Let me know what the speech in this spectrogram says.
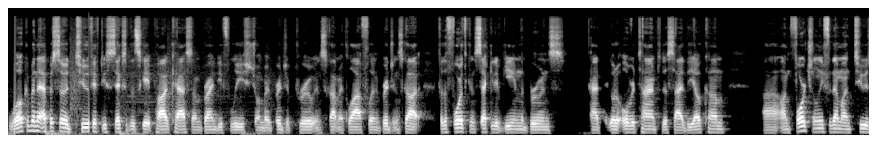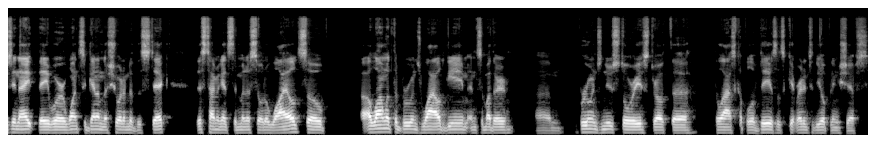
Welcome into episode 256 of the Skate Podcast. I'm Brian DeFelice, joined by Bridgette Proulx and Scott McLaughlin. Bridget and Scott, for the fourth consecutive game, the Bruins had to go to overtime to decide the outcome. Uh, unfortunately for them on Tuesday night, they were once again on the short end of the stick, this time against the Minnesota Wild. So, along with the Bruins Wild game and some other um, Bruins news stories throughout the, the last couple of days, let's get right into the opening shifts.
